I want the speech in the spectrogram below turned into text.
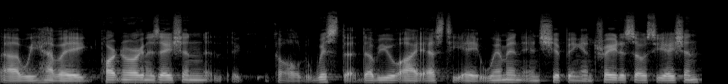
Uh, we have a partner organization called WISTA, W I S T A, Women in Shipping and Trade Association,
